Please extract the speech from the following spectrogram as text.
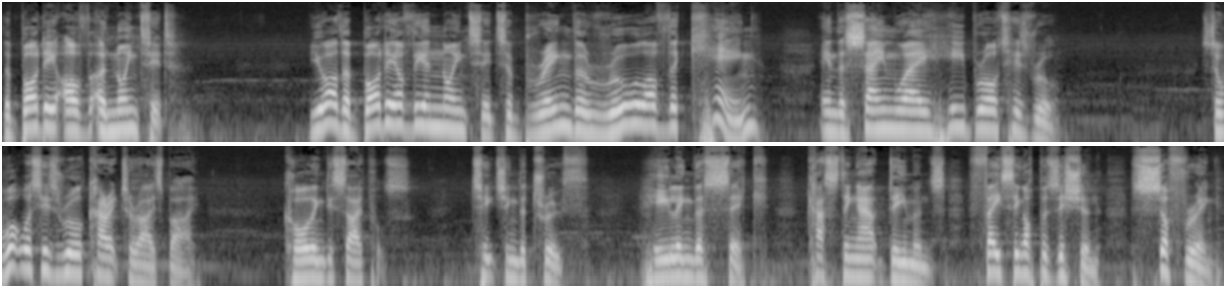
The body of anointed. You are the body of the anointed to bring the rule of the king in the same way he brought his rule. So, what was his rule characterized by? Calling disciples, teaching the truth, healing the sick, casting out demons, facing opposition, suffering,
